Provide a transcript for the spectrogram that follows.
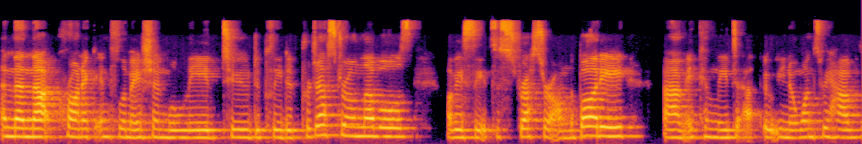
And then that chronic inflammation will lead to depleted progesterone levels. Obviously, it's a stressor on the body. Um, it can lead to, you know, once we have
